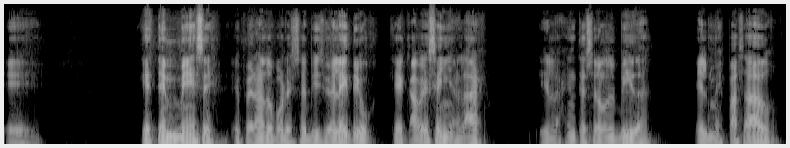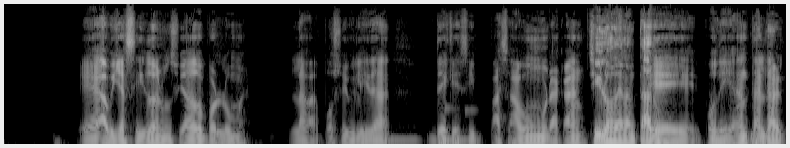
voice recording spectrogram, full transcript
que estén meses esperando por el servicio eléctrico, que cabe señalar, y la gente se lo olvida, el mes pasado eh, había sido anunciado por Luma la posibilidad de que si pasaba un huracán, Sí, lo adelantaron. eh, podían tardar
